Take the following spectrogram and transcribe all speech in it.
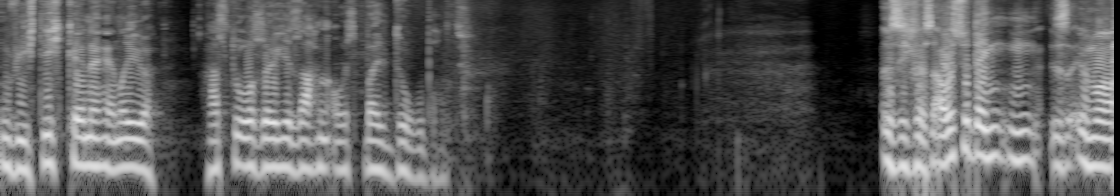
Und wie ich dich kenne, Henry, hast du auch solche Sachen ausbaldobert. Sich was auszudenken ist immer,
